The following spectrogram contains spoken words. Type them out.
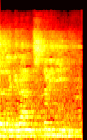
شزګران ستړي دي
